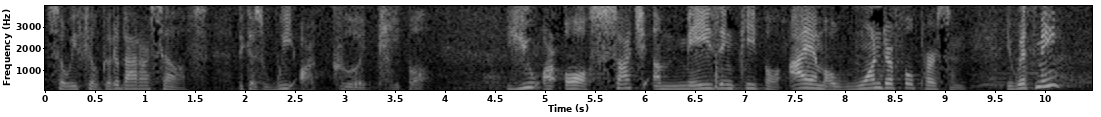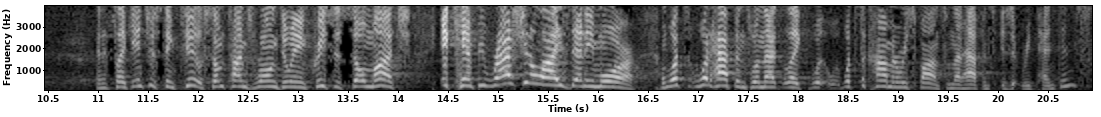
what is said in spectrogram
so we feel good about ourselves because we are good people. You are all such amazing people. I am a wonderful person. You with me? And it's like interesting too. Sometimes wrongdoing increases so much it can't be rationalized anymore. And what's, what happens when that, like, what, what's the common response when that happens? Is it repentance?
